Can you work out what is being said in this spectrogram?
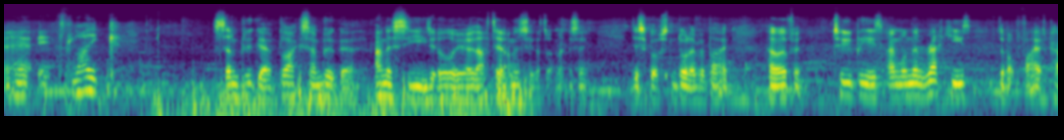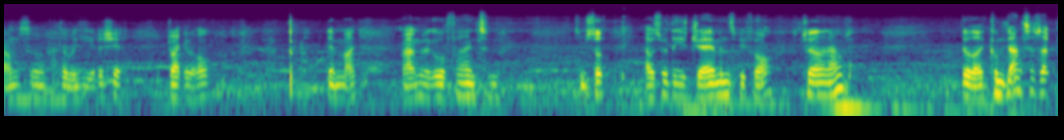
Uh, it's like Sambuca, black Sambuca, aniseed earlier, that's it, honestly, that's what I meant to say. Disgusting, don't ever buy it. However, two beers and one of them rakis is about five pounds, so I don't really give a shit. Drank it all. Never mind. Right, I'm gonna go find some some stuff. I was with these Germans before, chilling out. They were like, come dance. I was like,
